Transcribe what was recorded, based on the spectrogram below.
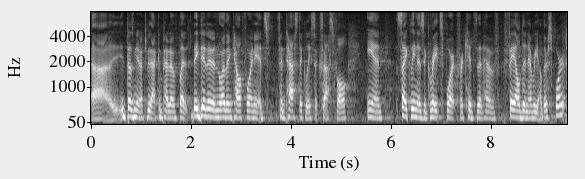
Uh, it doesn't even have to be that competitive, but they did it in Northern California. It's fantastically successful. And cycling is a great sport for kids that have failed in every other sport.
